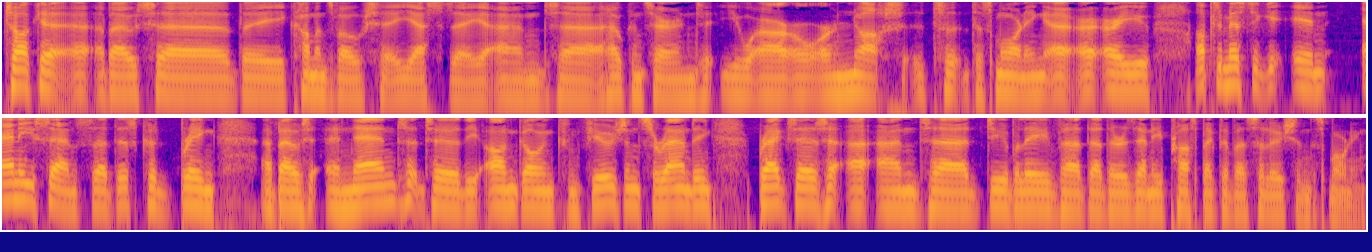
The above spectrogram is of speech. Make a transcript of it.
talk uh, about uh, the Commons vote uh, yesterday and uh, how concerned you are or, not t- this morning? Are, are, you optimistic in any sense that this could bring about an end to the ongoing confusion surrounding Brexit? and do you believe that there is any prospect of a solution this morning?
